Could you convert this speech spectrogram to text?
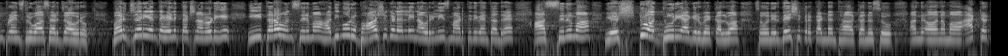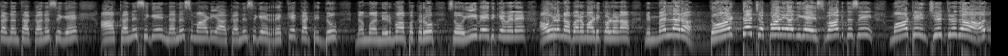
Prince Dhruva Sarja ಅವರು. ಭರ್ಜರಿ ಅಂತ ಹೇಳಿದ ತಕ್ಷಣ ನೋಡಿ, ಈ ತರ ಒಂದು ಸಿನಿಮಾ ಹದಿಮೂರು ಭಾಷೆಗಳಲ್ಲಿ ನಾವು ರಿಲೀಸ್ ಮಾಡ್ತಿದೀವಿ ಅಂತಂದ್ರೆ ಆ ಸಿನಿಮಾ ಎಷ್ಟು ಅದ್ಧೂರಿ ಆಗಿರ್ಬೇಕಲ್ವಾ ಸೊ ನಿರ್ದೇಶಕರು ಕಂಡಂತಹ ಕನಸು ಅಂದ್ ನಮ್ಮ ಆಕ್ಟರ್ ಕಂಡಂತಹ ಕನಸಿಗೆ, ಆ ಕನಸಿಗೆ ನನಸು ಮಾಡಿ, ಆ ಕನಸಿಗೆ ರೆಕ್ಕೆ ಕಟ್ಟಿದ್ದು ನಮ್ಮ ನಿರ್ಮಾಪಕರು. ಸೊ ಈ ವೇದಿಕೆ ಮೇಲೆ ಅವರನ್ನ ಬರಮಾಡಿಕೊಳ್ಳೋಣ. ನಿಮ್ಮೆಲ್ಲರ ದೊಡ್ಡ ಚಪ್ಪಾಳೆಯಾದಿಗೆ ಸ್ವಾಗತಿಸಿ, ಮಾರ್ಟಿನ್ ಚಿತ್ರದ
